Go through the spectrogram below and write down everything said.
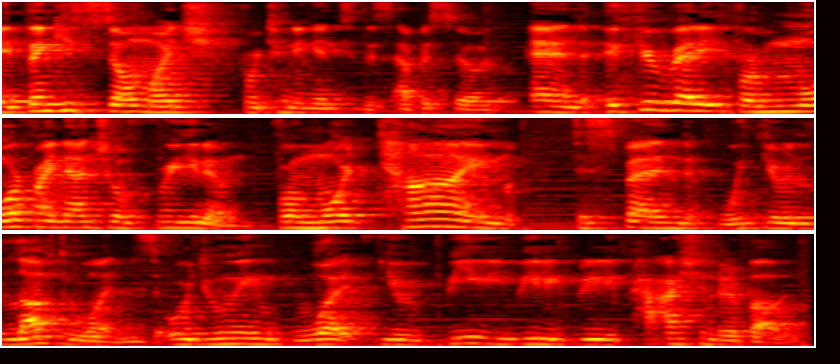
Hey, thank you so much for tuning into this episode. And if you're ready for more financial freedom, for more time to spend with your loved ones, or doing what you're really, really, really passionate about,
